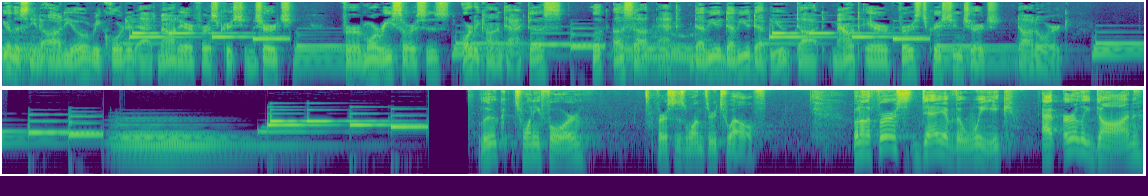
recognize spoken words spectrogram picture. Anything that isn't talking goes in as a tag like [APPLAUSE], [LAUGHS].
You're listening to audio recorded at Mount Ayr First Christian Church. For more resources or to contact us, look us up at www.mountairfirstchristianchurch.org. Luke 24, verses 1 through 12. But on the first day of the week, at early dawn,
